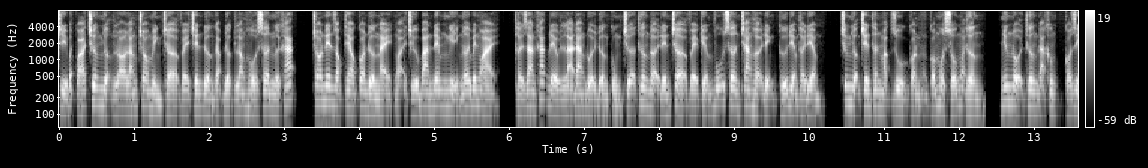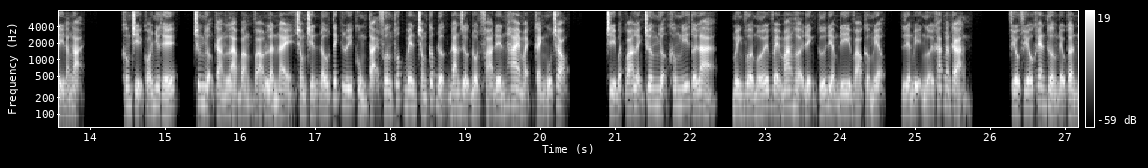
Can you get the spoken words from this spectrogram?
Chỉ bất quá trương nhượng lo lắng cho mình trở về trên đường gặp được long hồ sơn người khác, cho nên dọc theo con đường này ngoại trừ ban đêm nghỉ ngơi bên ngoài, thời gian khác đều là đang đuổi đường cùng chữa thương đợi đến trở về kiếm vũ sơn trang hợi định cứ điểm thời điểm, trương nhượng trên thân mặc dù còn có một số ngoại thương, nhưng nội thương đã không có gì đáng ngại. Không chỉ có như thế, trương nhượng càng là bằng vào lần này trong chiến đấu tích lũy cùng tại phương thuốc bên trong cướp được đan dược đột phá đến hai mạch cảnh ngũ trọng. Chỉ bất quá lệnh trương nhượng không nghĩ tới là, mình vừa mới về mang hợi định cứ điểm đi vào cửa miệng, liền bị người khác ngăn cản. Phiếu phiếu khen thưởng đều cần,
